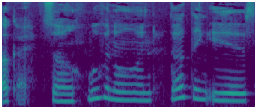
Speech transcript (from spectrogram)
Okay, so moving on. The other thing is,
